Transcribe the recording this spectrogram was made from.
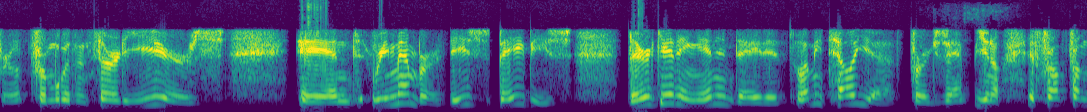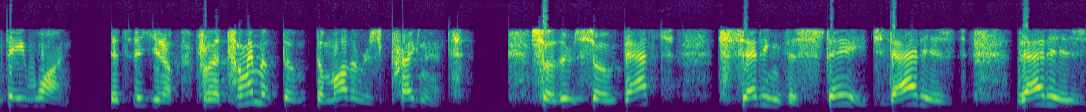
for for more than 30 years, and remember, these babies, they're getting inundated. Let me tell you, for example, you know, from from day one, it's you know, from the time the the mother is pregnant. So there, so that's setting the stage. That is that is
